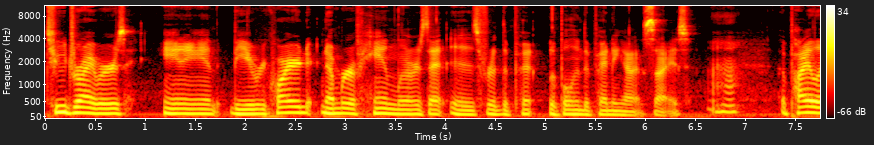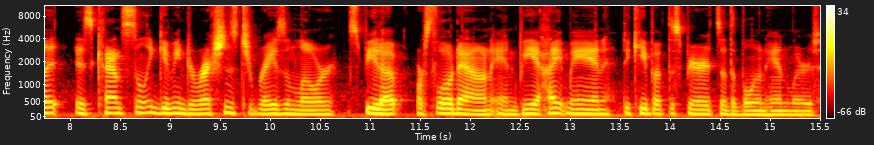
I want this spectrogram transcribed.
two drivers, and the required number of handlers that is for the, the balloon depending on its size. Uh-huh. The pilot is constantly giving directions to raise and lower, speed up or slow down, and be a hype man to keep up the spirits of the balloon handlers.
